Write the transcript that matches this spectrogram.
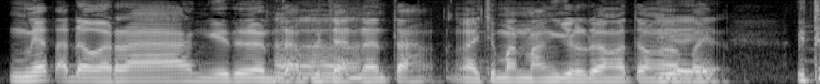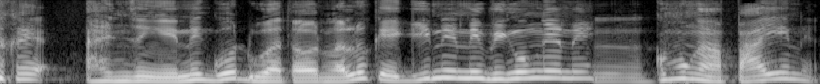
ngeliat ada orang gitu entah Ah. bercanda entah nggak cuma manggil doang atau Iya, ngapain. Itu kayak anjing ini gue dua tahun lalu kayak gini nih bingungnya nih. Hmm. Gue mau ngapain ya?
